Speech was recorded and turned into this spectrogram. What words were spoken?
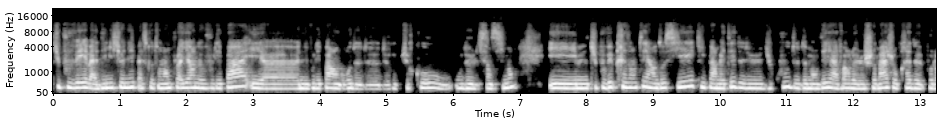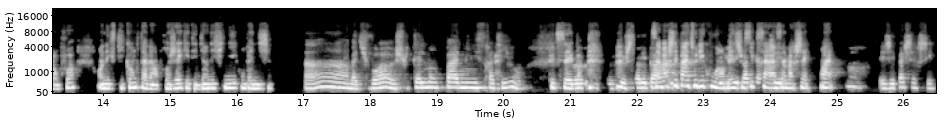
tu pouvais bah, démissionner parce que ton employeur ne voulait pas et euh, ne voulait pas en gros de, de, de rupture co ou, de licenciement et hum, tu pouvais présenter un dossier qui permettait de, du coup de demander à avoir le, chômage auprès de Pôle Emploi en expliquant que tu avais un projet qui était bien défini et compagnie. Ah bah tu vois, je suis tellement pas administrative que tu savais pas. Que je savais pas. Ça marchait pas à tous les coups, hein, mais je sais que ça, ça marchait. Ouais. Et j'ai pas cherché.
